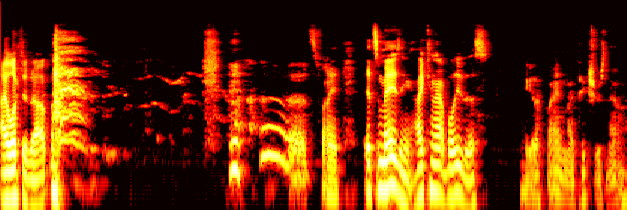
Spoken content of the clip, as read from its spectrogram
I looked it up. That's funny. It's amazing. I cannot believe this. I gotta find my pictures now.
